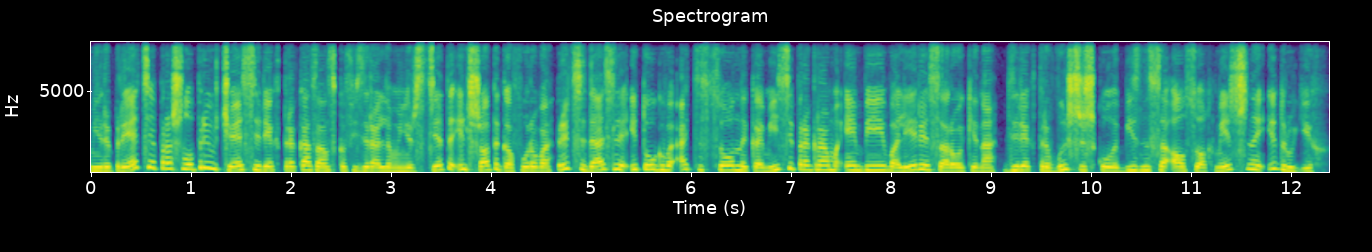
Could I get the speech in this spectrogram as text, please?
Мероприятие прошло при участии ректора Казанского федерального университета Ильшата Гафурова, председателя итоговой аттестационной комиссии программы MBA Валерия Сорокина, директора Высшей школы бизнеса Алсу Ахмедшиной и других.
